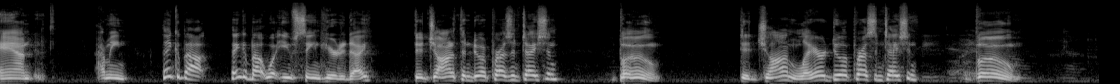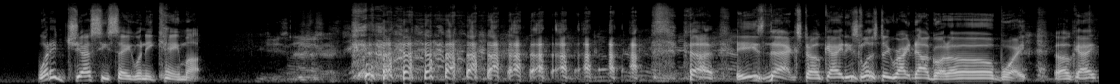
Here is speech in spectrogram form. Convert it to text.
And I mean, think about think about what you've seen here today. Did Jonathan do a presentation? Boom. Did John Laird do a presentation? Boom. What did Jesse say when he came up? He's next, okay? He's listening right now going, oh boy, okay?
